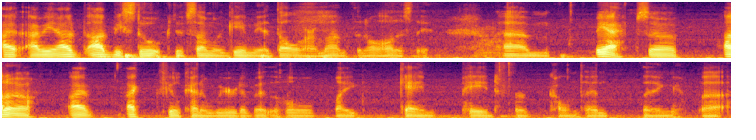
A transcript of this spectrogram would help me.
I I mean I'd I'd be stoked if someone gave me a dollar a month. In all honesty, um, but yeah. So I don't know. I I feel kind of weird about the whole like game paid for content thing, but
